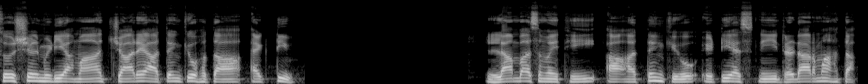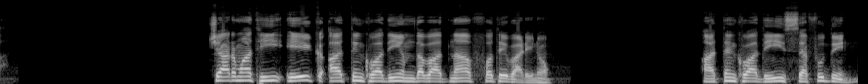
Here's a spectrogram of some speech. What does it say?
સોશિયલ મીડિયામાં ચારે આતંકીઓ હતા એક્ટિવ. લાંબા સમયથી આ આતંકીઓ એટીએસની રડારમાં હતા. ચારમાંથી એક આતંકવાદી અમદાવાદના ફતેવાડીનો. આતંકવાદી સૈફુદ્દીન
